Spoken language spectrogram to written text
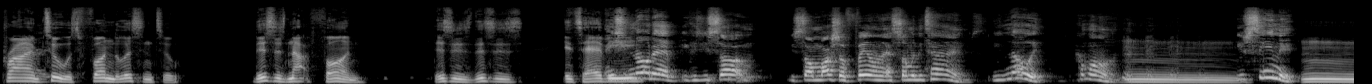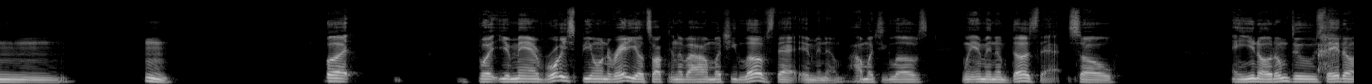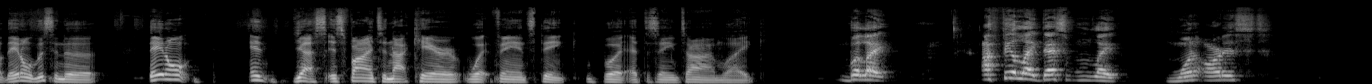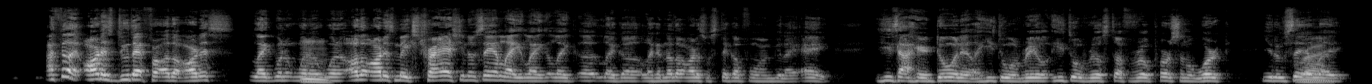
PRhyme Right. 2 is fun to listen to. This is not fun. This is this is it's heavy. And you know that because you saw you saw Marshall failing that so many times. You know it. Come on, Mm. you've seen it. Mm. Hmm. But but your man Royce be on the radio talking about how much he loves that Eminem, how much he loves when Eminem does that. So and you know them dudes, they don't they don't listen to they don't and yes, it's fine to not care what fans think, but at the same time, like But like, I feel like that's like one artist. I feel like artists do that for other artists. Like when when Mm. when other artist makes trash, you know what I'm saying? Like like like uh, like uh, like another artist will stick up for him and be like, "Hey, he's out here doing it. Like he's doing real. He's doing real stuff, real personal work." You know what I'm saying? Right. Like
